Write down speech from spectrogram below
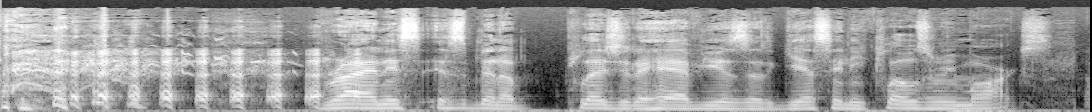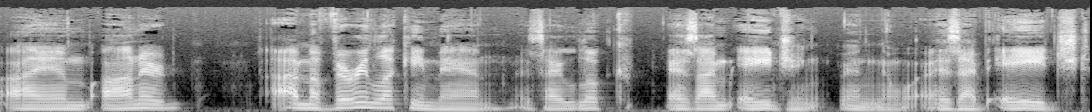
Brian, it's it's been a pleasure to have you as a guest. Any closing remarks? I am honored. I'm a very lucky man as I look, as I'm aging, and as I've aged,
